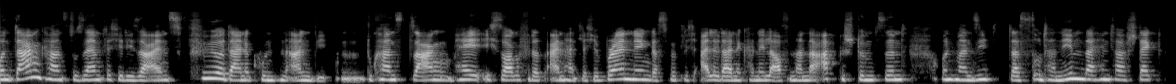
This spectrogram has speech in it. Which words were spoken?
Und dann kannst du sämtliche Designs für deine Kunden anbieten. Du kannst sagen, hey, ich sorge für das einheitliche Branding, dass wirklich alle deine Kanäle aufeinander abgestimmt sind und man sieht, dass das Unternehmen dahinter steckt.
